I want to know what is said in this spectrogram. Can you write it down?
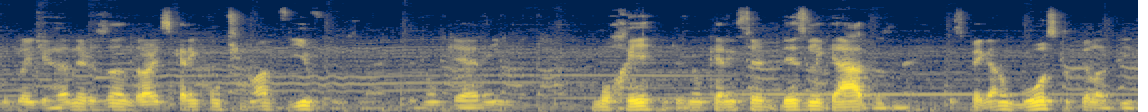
no Blade Runner os androides querem continuar vivos, né, eles não querem morrer, eles não querem ser desligados, né, eles pegaram gosto pela vida.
